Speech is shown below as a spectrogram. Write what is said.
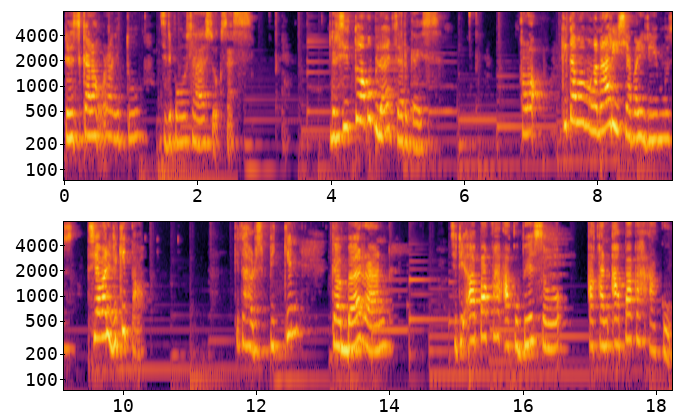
dan sekarang orang itu jadi pengusaha sukses. Dari situ aku belajar guys. Kalau kita mau mengenali siapa dirimu, siapa diri kita, kita harus bikin gambaran. Jadi apakah aku besok? Akan apakah aku?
